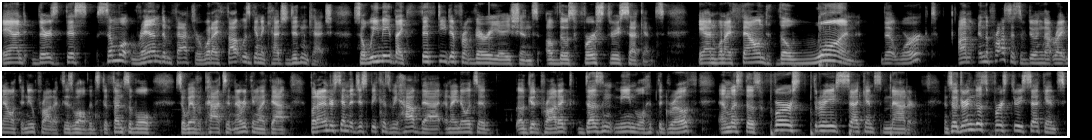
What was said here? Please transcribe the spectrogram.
And there's this somewhat random factor. What I thought was going to catch didn't catch. So we made like 50 different variations of those first three seconds. And when I found the one that worked, I'm in the process of doing that right now with the new product as well. That's defensible. So we have a patent and everything like that. But I understand that just because we have that, and I know it's a a good product doesn't mean we'll hit the growth unless those first three seconds matter. And so during those first three seconds,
